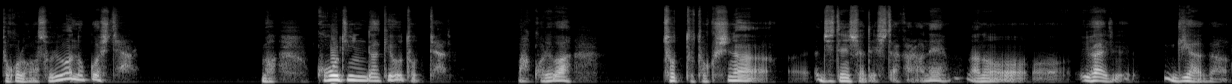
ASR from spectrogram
ところがそれは残してある。まあ後輪だけを取ってある。まあこれはちょっと特殊な自転車でしたからねあのいわゆるギアが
